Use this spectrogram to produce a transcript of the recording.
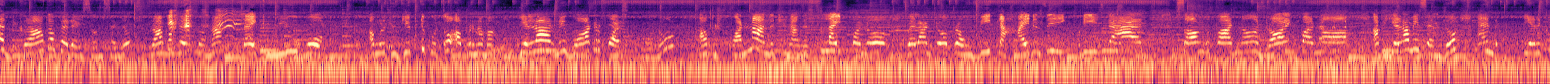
அவங்க வீட்டில் செஞ்சோம் லைக் நியூ அவங்களுக்கு கிஃப்ட் கொடுத்தோம் அப்புறம் நம்ம எல்லாருமே வாட்டர் ஃபால்ஸ் போனோம் அப்புறம் ஃபன்னாக இருந்துச்சு நாங்கள் ஸ்லைட் பண்ணோம் விளாண்டோம் அப்புறம் அவங்க வீட்டில் hide and seek please dance song பாடினோம் ட்ராயிங் பண்ணோம் அப்படி எல்லாமே செஞ்சோம் அண்ட் எனக்கு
